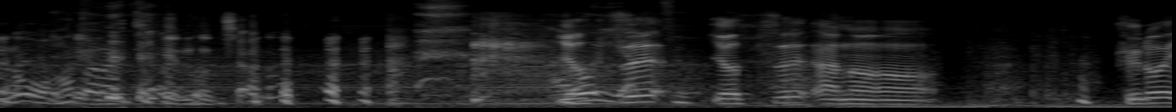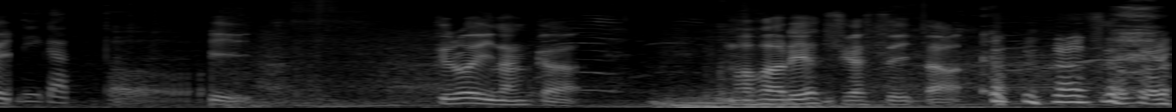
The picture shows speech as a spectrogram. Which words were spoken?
脳働いてへんのちゃう？青四いやつつ、四つ、あの黒いありがと黒いなんか回るやつがついたなんすかそれ。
